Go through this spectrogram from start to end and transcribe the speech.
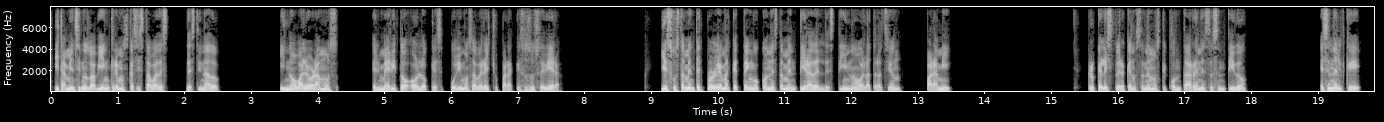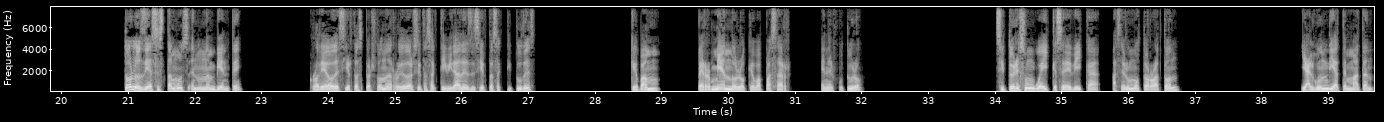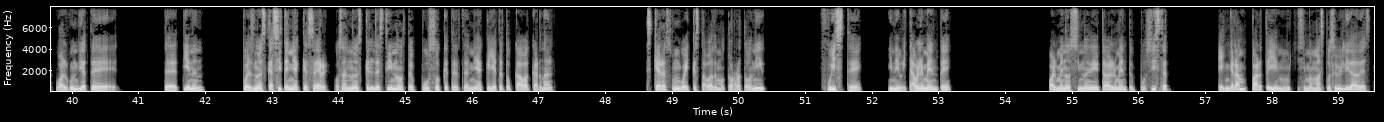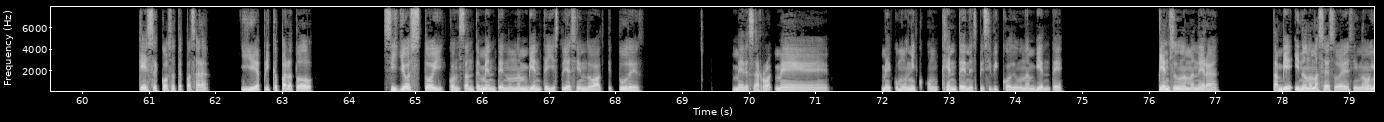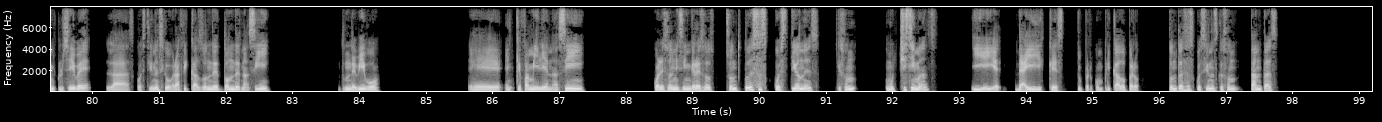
Y también si nos va bien, creemos que así estaba destinado. Y no valoramos el mérito o lo que pudimos haber hecho para que eso sucediera. Y es justamente el problema que tengo con esta mentira del destino o la atracción para mí. Creo que la historia que nos tenemos que contar en este sentido es en el que todos los días estamos en un ambiente rodeado de ciertas personas, rodeado de ciertas actividades, de ciertas actitudes que van permeando lo que va a pasar en el futuro. Si tú eres un güey que se dedica a hacer un motorratón y algún día te matan o algún día te, te detienen, pues no es que así tenía que ser. O sea, no es que el destino te puso que te tenía, que ya te tocaba, carnal. Es que eras un güey que estaba de motorratón y fuiste inevitablemente, o al menos si no inevitablemente pusiste en gran parte y en muchísimas más posibilidades que esa cosa te pasara. Y aplica para todo. Si yo estoy constantemente en un ambiente y estoy haciendo actitudes, me, me, me comunico con gente en específico de un ambiente, pienso de una manera, también, y no nomás eso, ¿eh? sino inclusive las cuestiones geográficas, dónde, dónde nací, dónde vivo, eh, en qué familia nací, cuáles son mis ingresos. Son todas esas cuestiones que son muchísimas y eh, de ahí que es súper complicado, pero son todas esas cuestiones que son tantas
